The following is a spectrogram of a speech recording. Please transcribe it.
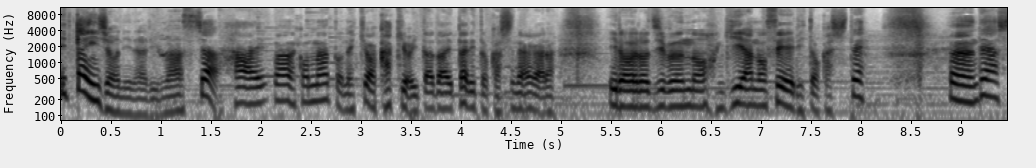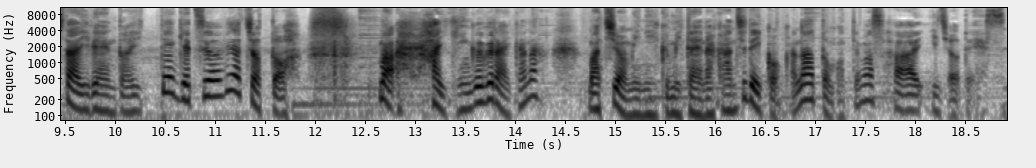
一旦以上になります。じゃあ、はい。まあ、この後ね、今日は牡蠣をいただいたりとかしながら、いろいろ自分のギアの整理とかして、うん、で、明日イベント行って、月曜日はちょっと、まあ、ハイキングぐらいかな。街を見に行くみたいな感じで行こうかなと思ってます。はい、以上です。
